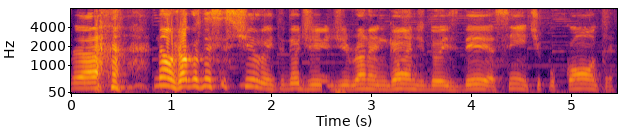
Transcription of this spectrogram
Ah, não, jogos nesse estilo, entendeu? De, de run and gun, de 2D, assim, tipo Contra.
